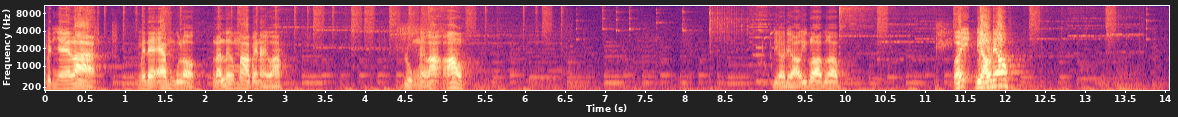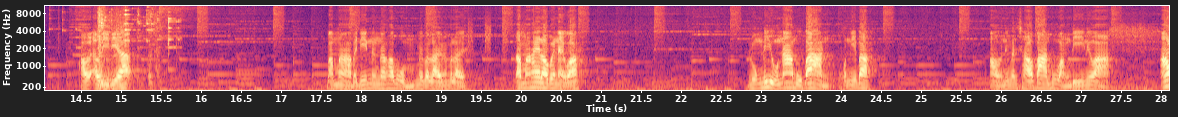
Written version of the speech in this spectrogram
เป็นไงล่ะ ไม่ได้แอมกูหรอก แล้วเริ่มมาไปไหนวะ ลุงไหนวะ เอ้า เดี๋ยวเดี๋ยวอีกรอบอีกรอบเฮ้ย เดี๋ยวเดี๋ยวเอา เอาดีๆละประมาทไปนิดนึงนะครับผม ไม่เป็นไร ไม่เป็นไร แล้วมาให้เราไปไหนวะ ลุงที่อยู่หน้าหมู่บ้าน คนนี้ปะเอานี่มันชาวบ้านผู้หวังดีนี่ว่าเอ้า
